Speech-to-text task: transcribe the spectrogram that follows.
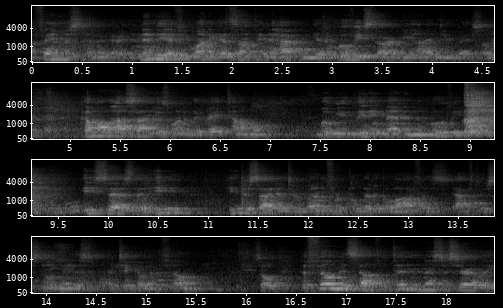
a famous, in, in India, if you want to get something to happen, get a movie star So Kamal Haasan, who's one of the great Tamil movie leading men in the movie, he says that he, he decided to run for political office after seeing this particular film. So the film itself didn't necessarily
